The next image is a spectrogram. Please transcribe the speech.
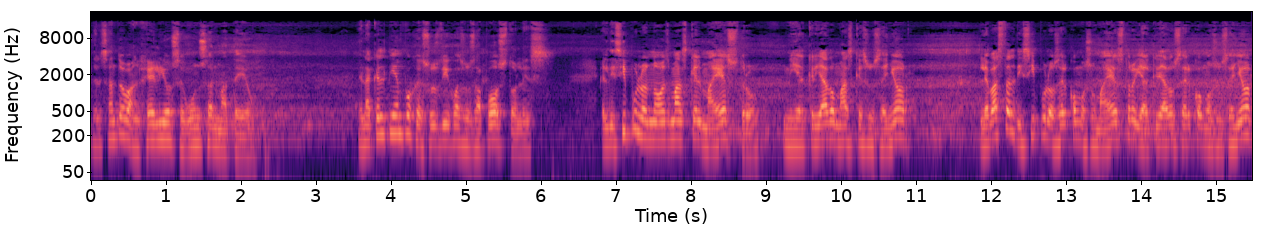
Del Santo Evangelio según San Mateo. En aquel tiempo Jesús dijo a sus apóstoles, El discípulo no es más que el maestro, ni el criado más que su señor. Le basta al discípulo ser como su maestro y al criado ser como su señor.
